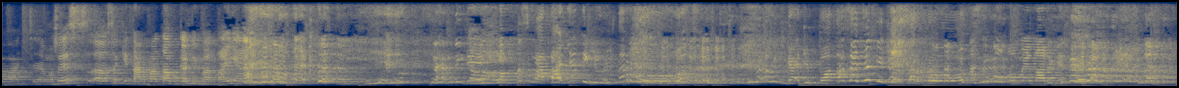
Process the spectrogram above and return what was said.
wajah, maksudnya eh, sekitar mata bukan di matanya. Nanti kalau lemes matanya tidur terus. Nggak dibotos aja tidur terus. Aku mau komentar gitu.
